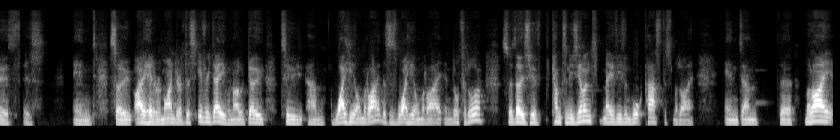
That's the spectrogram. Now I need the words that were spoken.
Earth is. And so I had a reminder of this every day when I would go to um, Waihi Marae. This is Waihi Marae in Rotorua. So those who have come to New Zealand may have even walked past this marae. And um, the marae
